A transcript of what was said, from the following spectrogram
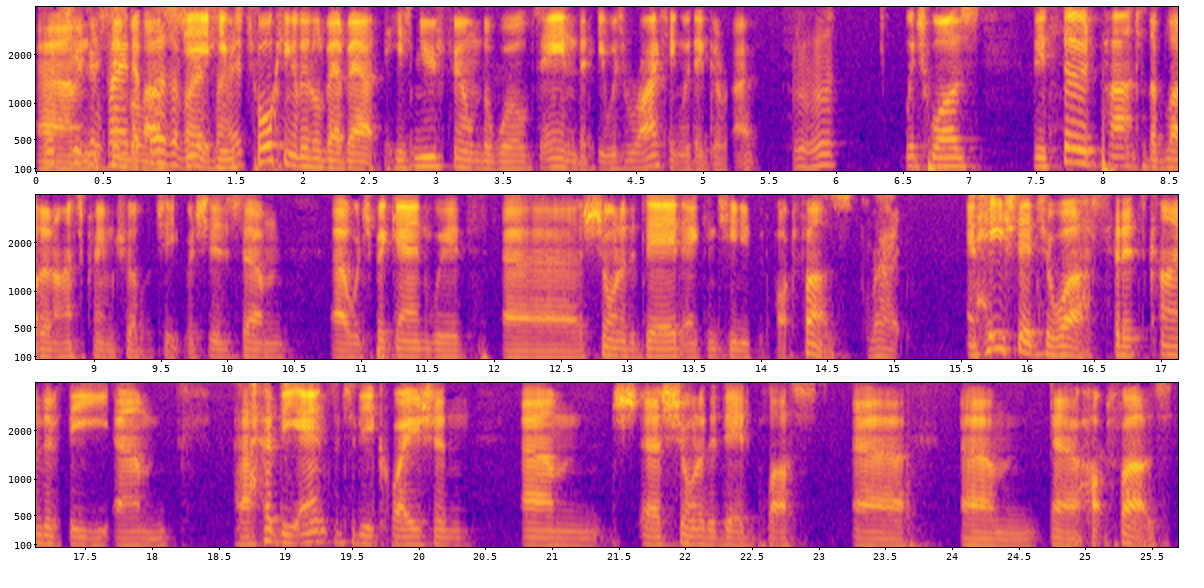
um, in December last year, he was talking a little bit about his new film, The World's End, that he was writing with Edgar Wright, mm-hmm. which was the third part to the Blood and Ice Cream trilogy, which is um, uh, which began with uh, Shaun of the Dead and continued with Hot Fuzz. Right and he said to us that it's kind of the um, uh, the answer to the equation um, uh, Shaun of the Dead plus uh, um, uh, Hot Fuzz.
